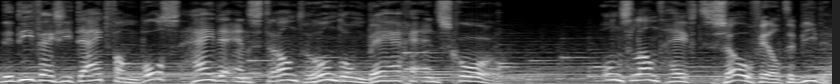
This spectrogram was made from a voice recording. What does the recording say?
de diversiteit van bos, heide en strand rondom bergen en schoren. Ons land heeft zoveel te bieden.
